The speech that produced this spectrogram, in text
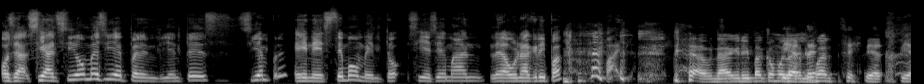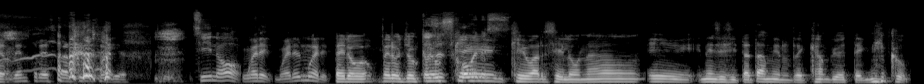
o sea, si han sido Messi dependientes siempre, en este momento, si ese man le da una gripa, baila. Una gripa como la del Pierden, Juan. sí, pier- pierden tres partidos seguidos. Sí, no, mueren, mueren, mueren. Pero, pero yo Entonces, creo que, jóvenes. que Barcelona eh, necesita también un recambio de técnico.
